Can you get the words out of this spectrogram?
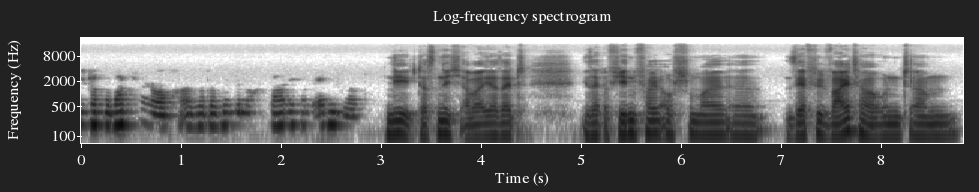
ich glaube, wir wachsen noch, also da sind wir noch gar nicht am Ende. Nee, das nicht, aber ihr seid, ihr seid auf jeden Fall auch schon mal äh, sehr viel weiter und ähm,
